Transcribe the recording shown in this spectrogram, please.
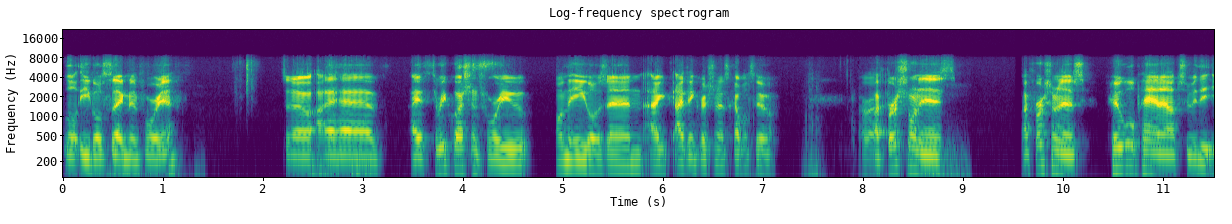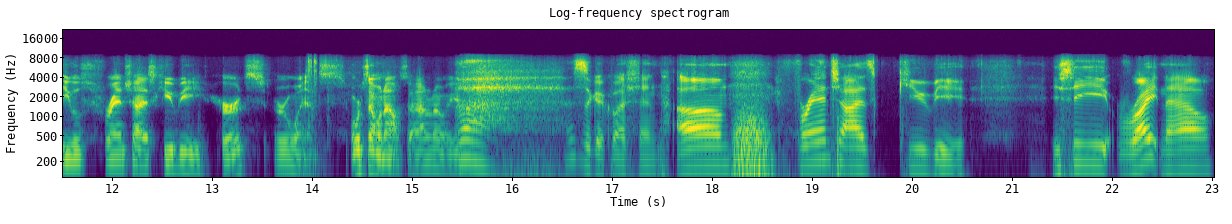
Little Eagle segment for you. So I have I have three questions for you on the Eagles, and I, I think Christian has a couple too. All right. My first one is my first one is who will pan out to be the Eagles franchise QB, Hurts or Wentz, or someone else? I don't know. This is a good question. Um, franchise QB. You see, right now,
